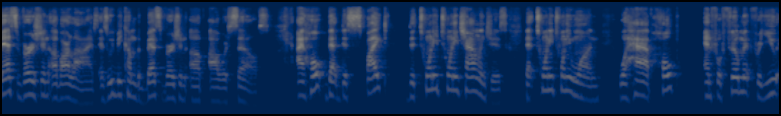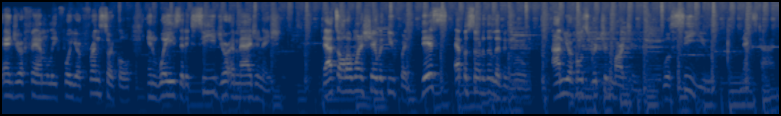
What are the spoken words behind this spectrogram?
best version of our lives as we become the best version of ourselves. I hope that despite the 2020 challenges, that 2021 will have hope and fulfillment for you and your family, for your friend circle in ways that exceed your imagination. That's all I want to share with you for this episode of The Living Room. I'm your host, Richard Martin. We'll see you next time.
